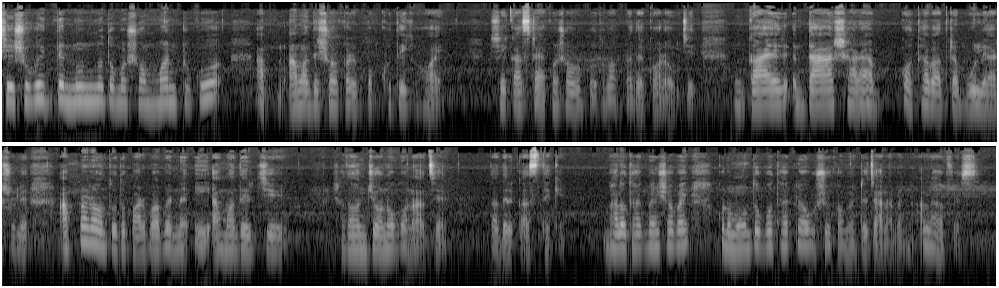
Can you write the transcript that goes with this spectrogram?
সেই শহীদদের ন্যূনতম সম্মানটুকু আমাদের সরকারের পক্ষ থেকে হয়। সে কাজটা এখন সর্বপ্রথম আপনাদের করা উচিত। গায়ের দা সারা কথাবার্তা বলে আসলে আপনারা অন্তত পার পাবেন না, এই আমাদের যে সাধারণ জনগণ আছে তাদের কাছ থেকে। ভালো থাকবেন সবাই। কোনো মন্তব্য থাকলে অবশ্যই কমেন্টে জানাবেন। আল্লাহ হাফেজ।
